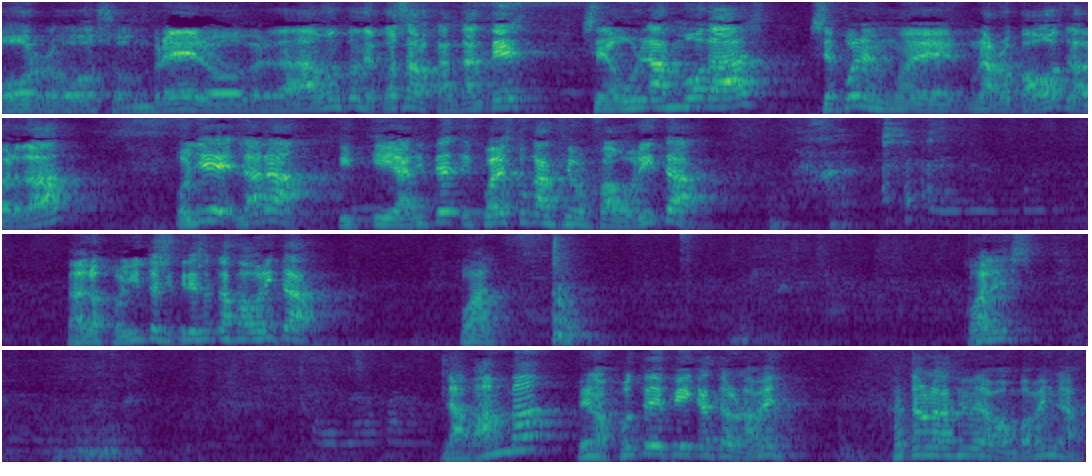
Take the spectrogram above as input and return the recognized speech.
Gorro, sombrero, ¿verdad? Un montón de cosas. Los cantantes, según las modas, se ponen eh, una ropa u otra, ¿verdad? Oye, Lara, ¿y, y a cuál es tu canción favorita? La de los pollitos. ¿Y tienes otra favorita? ¿Cuál? ¿Cuál es? ¿La bamba? Venga, ponte de pie y cántalo, ven. Cántanos la canción de la bamba, venga.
